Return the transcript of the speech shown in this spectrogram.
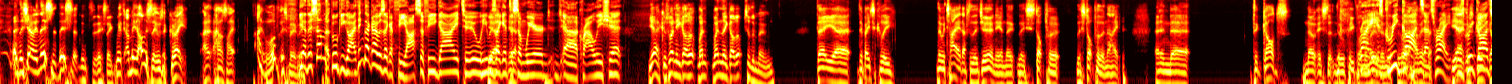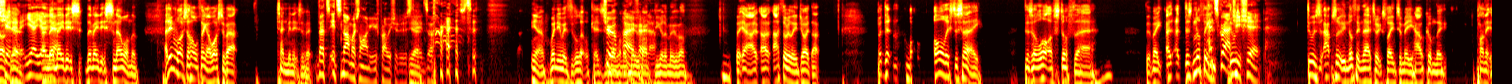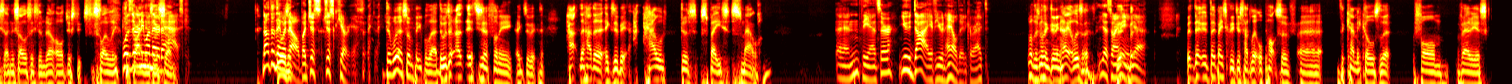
and they're showing this this this, this thing. Which I mean, honestly, it was a great. I, I was like, I love this movie. Yeah, there's some spooky guy. I think that guy was like a theosophy guy too. He was Yeah, like into yeah. some weird uh, Crowley shit. Yeah, because when he got up, when when they got up to the moon, they uh, they basically they were tired after the journey and they they stopped for they stopped for the night, and uh, the gods noticed that there were people. Right, it's Greek gods. That's that. right. Yeah, There's was Greek, gods, shit yeah. in it. Yeah, yeah, and yeah. they made it they made it snow on them. I didn't watch the whole thing. I watched about ten minutes of it. That's it's not much longer. You probably should have just Yeah. stayed. So the rest. you know, when you're with little kids, True. you want to move on. enough. You got to move on. But yeah, I, I, I thoroughly enjoyed that. But the, all this to say, there's a lot of stuff there that make. There's nothing. Head There scratchy was, shit. There was absolutely nothing there to explain to me how come the planets and the solar system don't all just slowly. Was there anyone there the to sun. ask? Not that they would a- know, but just just curious. There were some people there. There was. A, it's just a funny exhibit. Ha they had an exhibit. How does space smell? And the answer, you die if you inhaled it, correct? Well, there's nothing to inhale, is there? Yes, what I mean, But- yeah. But they, they basically just had little pots of uh, the chemicals that form various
